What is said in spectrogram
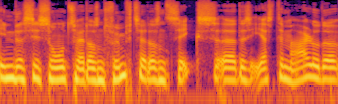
in der Saison 2005, 2006 äh, das erste Mal oder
